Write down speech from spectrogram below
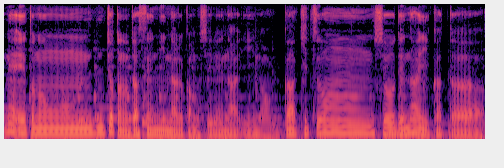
ねえっ、ー、とのちょっとの脱線になるかもしれないのが喫音症でない方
